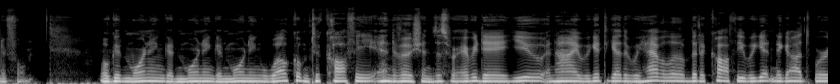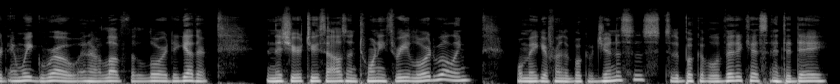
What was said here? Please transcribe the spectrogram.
Wonderful. Well, good morning, good morning, good morning. Welcome to Coffee and Devotions. This is where every day you and I, we get together, we have a little bit of coffee, we get into God's Word, and we grow in our love for the Lord together. In this year, 2023, Lord willing, we'll make it from the book of Genesis to the book of Leviticus, and today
